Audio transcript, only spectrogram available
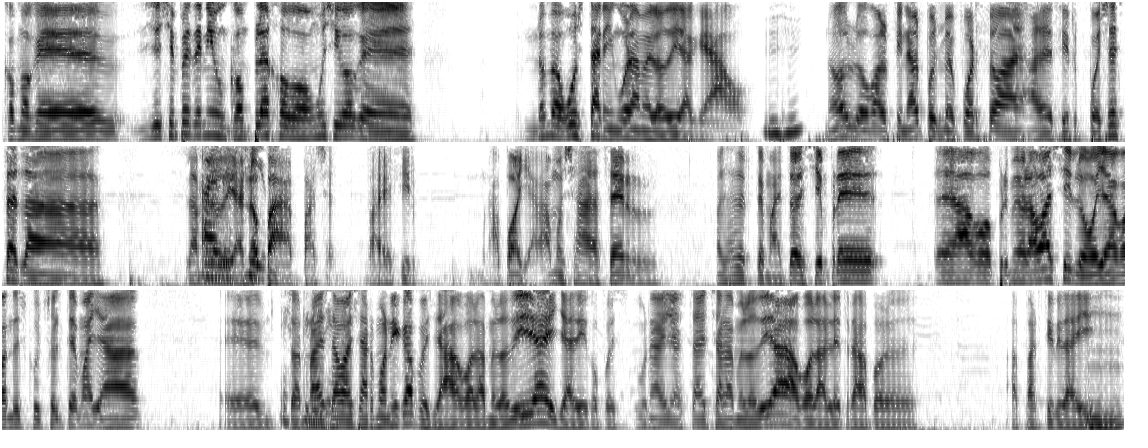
como que yo siempre he tenido un complejo como músico que no me gusta ninguna melodía que hago. ¿no? Luego al final pues me esfuerzo a, a decir, pues esta es la, la melodía, ¿no? Para decir una polla, vamos a hacer vamos a hacer tema. Entonces siempre eh, hago primero la base y luego ya cuando escucho el tema ya eh, en torno a esa base armónica pues ya hago la melodía y ya digo, pues una vez ya está hecha la melodía, hago la letra por, a partir de ahí. Ujú.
